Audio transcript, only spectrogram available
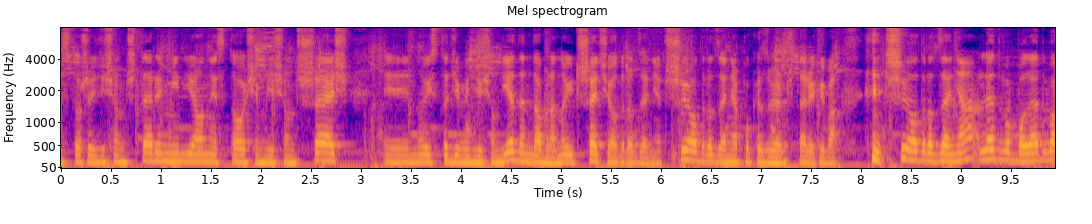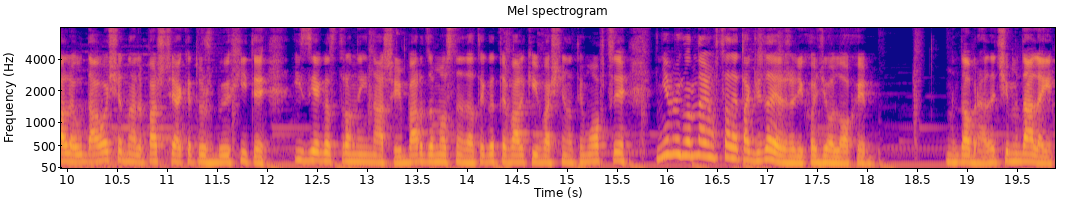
164 miliony, 186, no i 191, dobra, no i trzecie odrodzenie, trzy odrodzenia, pokazuję cztery chyba, trzy odrodzenia, ledwo bo ledwo, ale udało się, no ale patrzcie jakie to już były hity. I z jego strony i naszej, bardzo mocne, dlatego te walki właśnie na tym łowcy nie wyglądają wcale tak źle, jeżeli chodzi o lochy. Dobra, lecimy dalej.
